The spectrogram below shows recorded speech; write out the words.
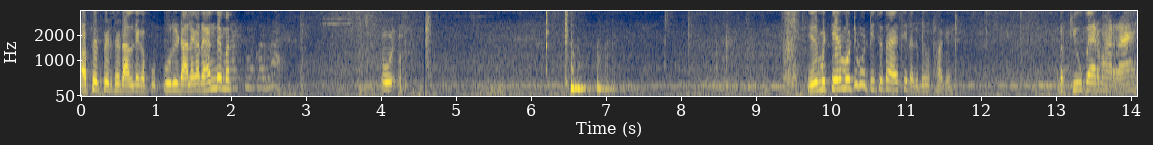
अब फिर फिर से डाल देगा पूरी डालेगा। रहने दे मत। तू करना। ये मिट्टी है मोटी मोटी से तो ऐसे ही रख दे उठा के। अब क्यों पैर मार रहा है?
